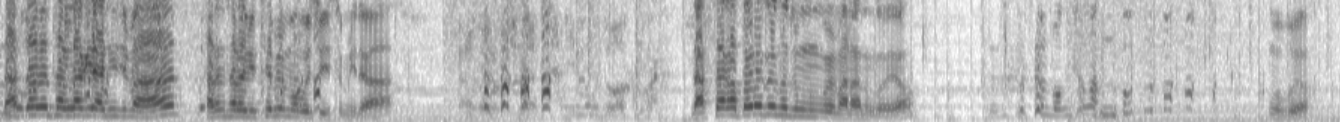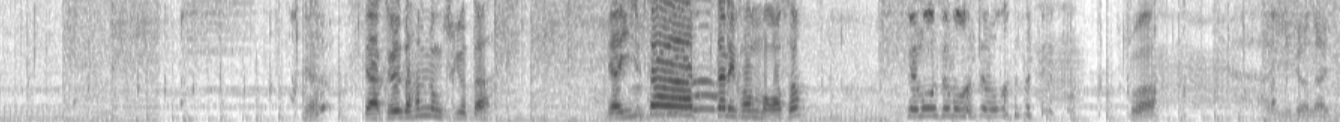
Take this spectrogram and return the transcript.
낙사는 탈락이 아니지만 다른 사람이 탭을 먹을 수 있습니다. 낙사가 떨어져서 죽는 걸 말하는 거예요? 멍청한 놈. 어 뭐야? 야, 야 그래도 한 명 죽였다. 야 24짜리 검 먹었어? 네 먹었어 먹었어 먹었어. 좋아. 아 이런 아이템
